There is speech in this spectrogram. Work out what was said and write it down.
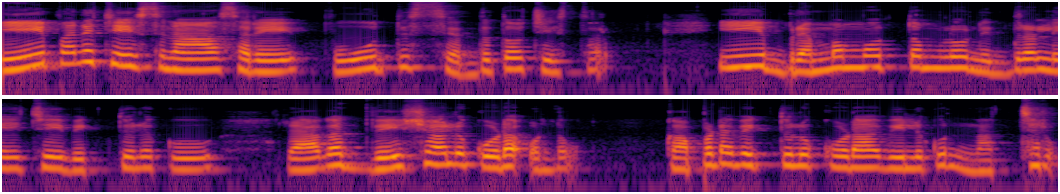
ఏ పని చేసినా సరే పూర్తి శ్రద్ధతో చేస్తారు. ఈ బ్రహ్మముహూర్తంలో నిద్ర లేచే వ్యక్తులకు రాగద్వేషాలు కూడా ఉండవు. కపట వ్యక్తులు కూడా వీళ్ళకు నచ్చరు.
